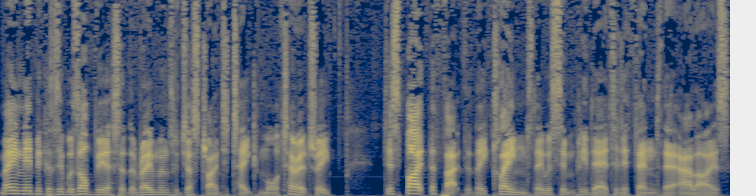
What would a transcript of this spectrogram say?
mainly because it was obvious that the Romans were just trying to take more territory, despite the fact that they claimed they were simply there to defend their allies.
